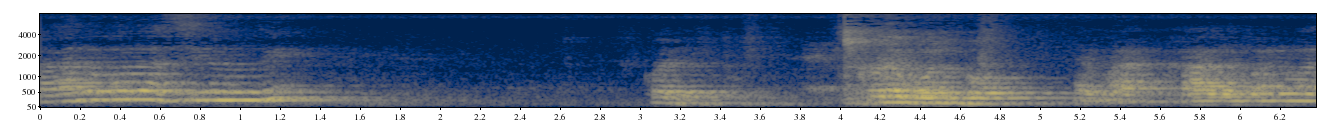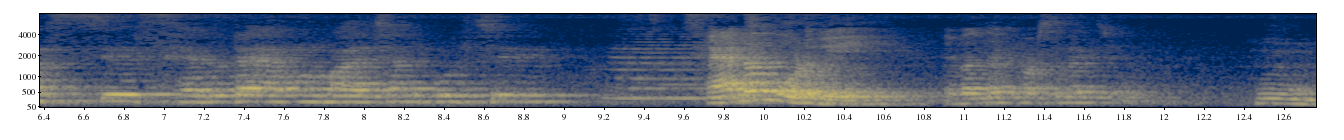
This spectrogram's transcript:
কালো কালো আসছিল মুভি করে করে বলব। এবার কালো কালো আসছে স্যারটা এমন বালছাল করছে। শ্যাডো পড়বে এবার দেখ ফর্সা লাগছে। হুম।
